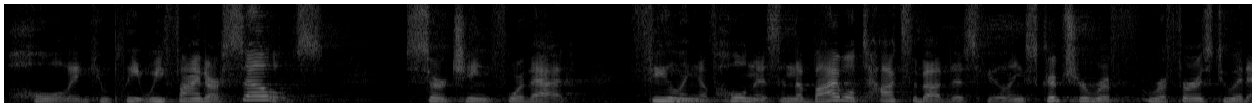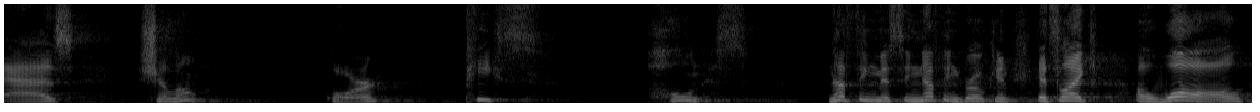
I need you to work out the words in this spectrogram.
whole and complete. We find ourselves searching for that feeling of wholeness. And the Bible talks about this feeling. Scripture ref- refers to it as shalom or peace, wholeness. Nothing missing, nothing broken. It's like a wall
